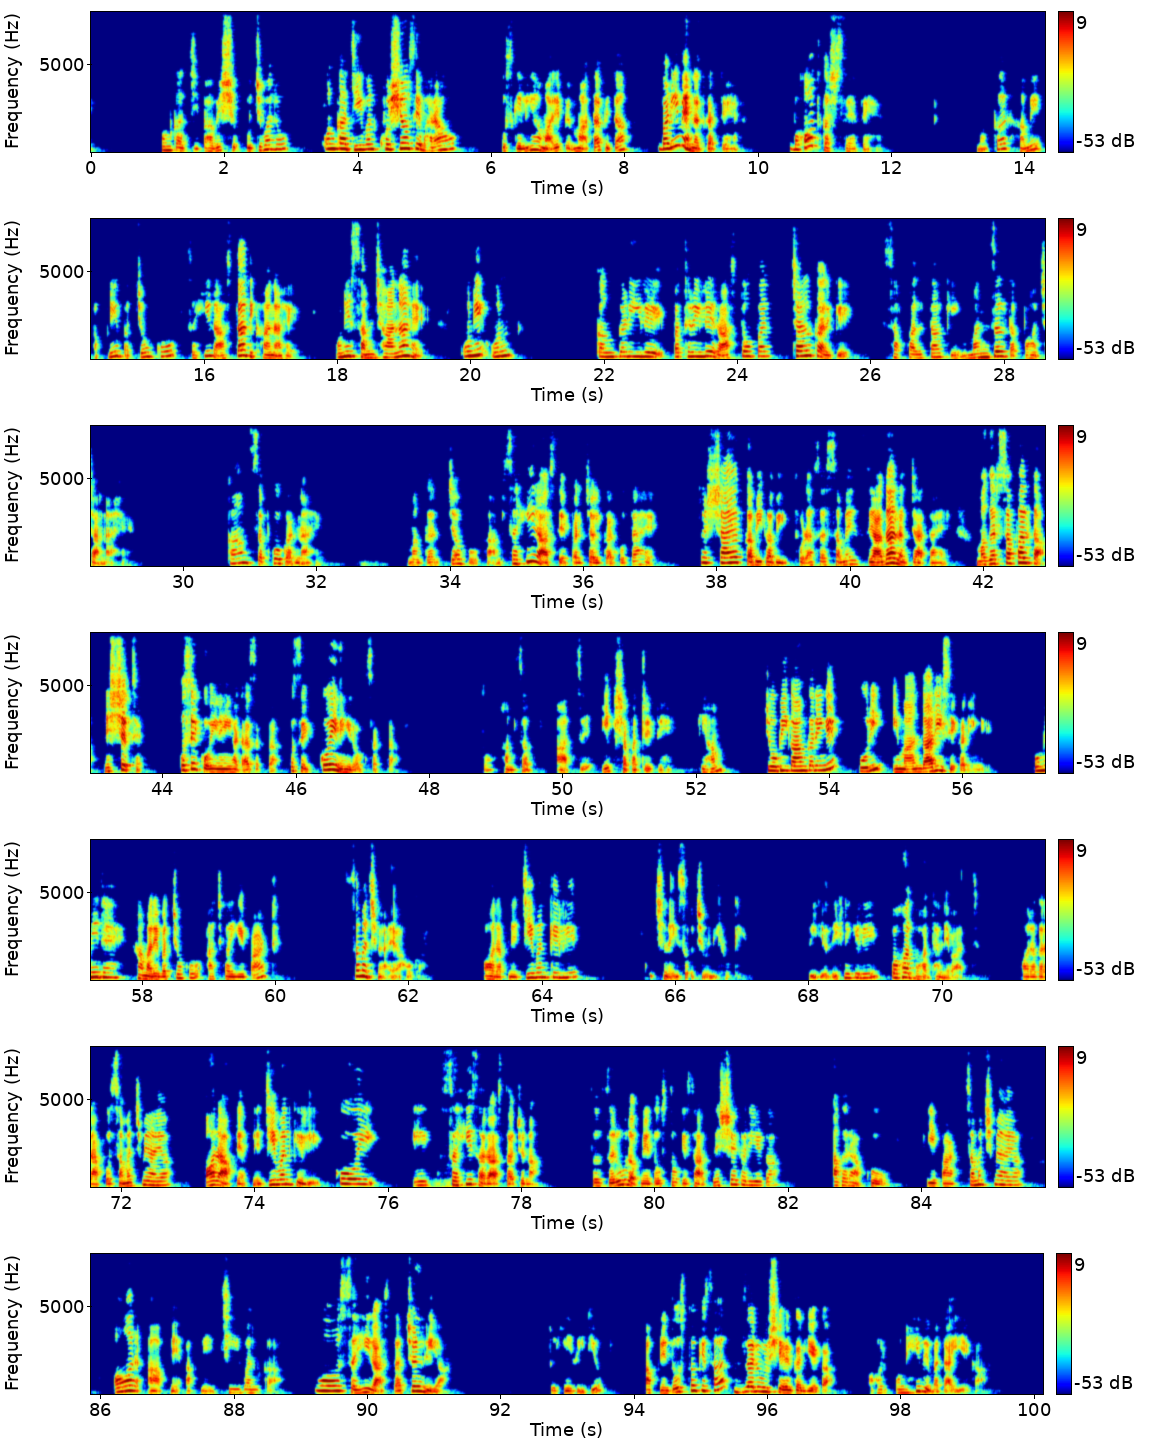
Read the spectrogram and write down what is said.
उनका भविष्य उज्जवल हो। उनका जीवन खुशियों से भरा हो, उसके लिए हमारे माता पिता बड़ी मेहनत करते हैं, बहुत कष्ट सहते हैं। मगर हमें अपने बच्चों को सही रास्ता दिखाना है, उन्हें समझाना है, उन्हें उन कंकड़ीले, पथरीले रास्तों पर चल करके सफलता की मंजिल तक पहुंचाना है। काम सबको करना है। मगर जब वो काम सही रास्ते पर चलकर होता है तो शायद कभी कभी थोड़ा सा समय ज़्यादा लग जाता है, मगर सफलता निश्चित है। उसे कोई नहीं हटा सकता, उसे कोई नहीं रोक सकता। तो हम सब आज से एक शपथ लेते हैं कि हम जो भी काम करेंगे, पूरी ईमानदारी से करेंगे। उम्मीद है हमारे बच्चों को आज का ये पाठ समझ में आया होगा। और अपने जीवन के लिए कुछ नई सोच मिली होगी। वीडियो देखने के लिए बहुत बहुत धन्यवाद। और अगर आपको समझ में आया और आपने अपने जीवन के लिए कोई एक सही सा रास्ता चुना तो ज़रूर अपने दोस्तों के साथ निश्चय करिएगा। अगर आपको ये पाठ समझ में आया और आपने अपने जीवन का वो सही रास्ता चुन लिया तो ये वीडियो अपने दोस्तों के साथ ज़रूर शेयर करिएगा और उन्हें भी बताइएगा।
